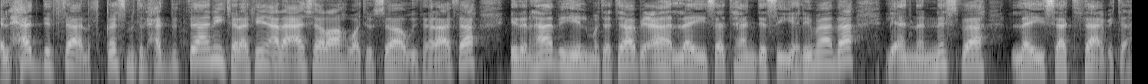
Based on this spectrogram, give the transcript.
الحد الثالث قسمة الحد الثاني 30 على 10 وتساوي 3 إذا هذه المتتابعة ليست هندسية. لماذا؟ لأن النسبة ليست ثابتة.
